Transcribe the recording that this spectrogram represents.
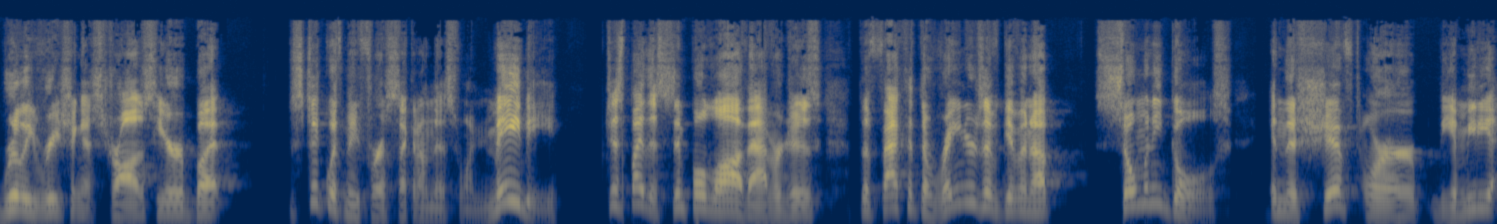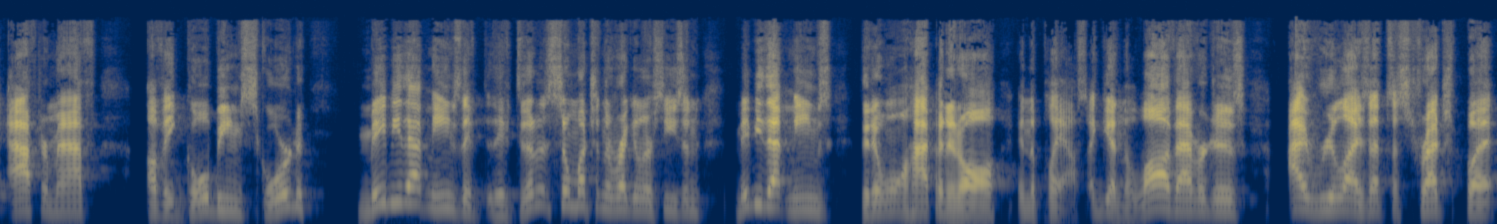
really reaching at straws here, but stick with me for a second on this one. Maybe just by the simple law of averages, the fact that the Rangers have given up so many goals in the shift or the immediate aftermath of a goal being scored, maybe that means they've, they've done it so much in the regular season. Maybe that means that it won't happen at all in the playoffs. Again, the law of averages, I realize that's a stretch, but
